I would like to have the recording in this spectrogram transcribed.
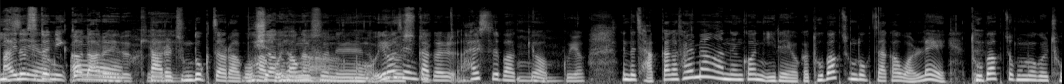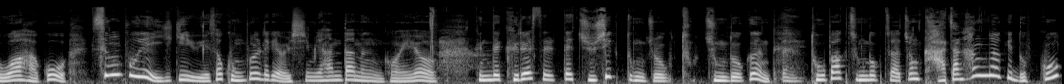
마이너스 되니까 어, 나를 이렇게 나를 중독자라고 하고 형수는 뭐 이런 생각을 할 수밖에 음. 없고요. 근데 작가가 설명하는 건 이래요. 그러니까 도박 중독자가 원래 도박 종목을 좋아하고 승부에 이기기 위해서 공부를 되게 열심히 한다는 거예요. 근데 그랬을 때 주식 중독, 중독은 네. 도박 중독자 중 가장 학력이 높고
